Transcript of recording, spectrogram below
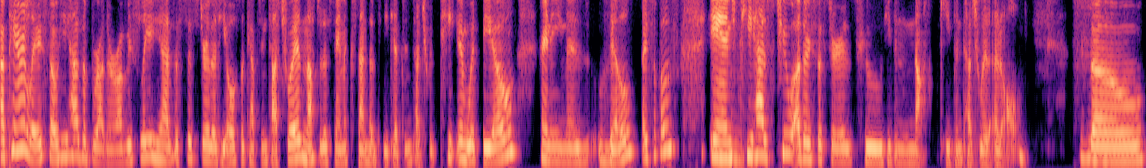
apparently so he has a brother obviously. He has a sister that he also kept in touch with not to the same extent that he kept in touch with T- with theo. Her name is vil i suppose. And mm-hmm. he has two other sisters who he did not keep in touch with at all. Mm-hmm. so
